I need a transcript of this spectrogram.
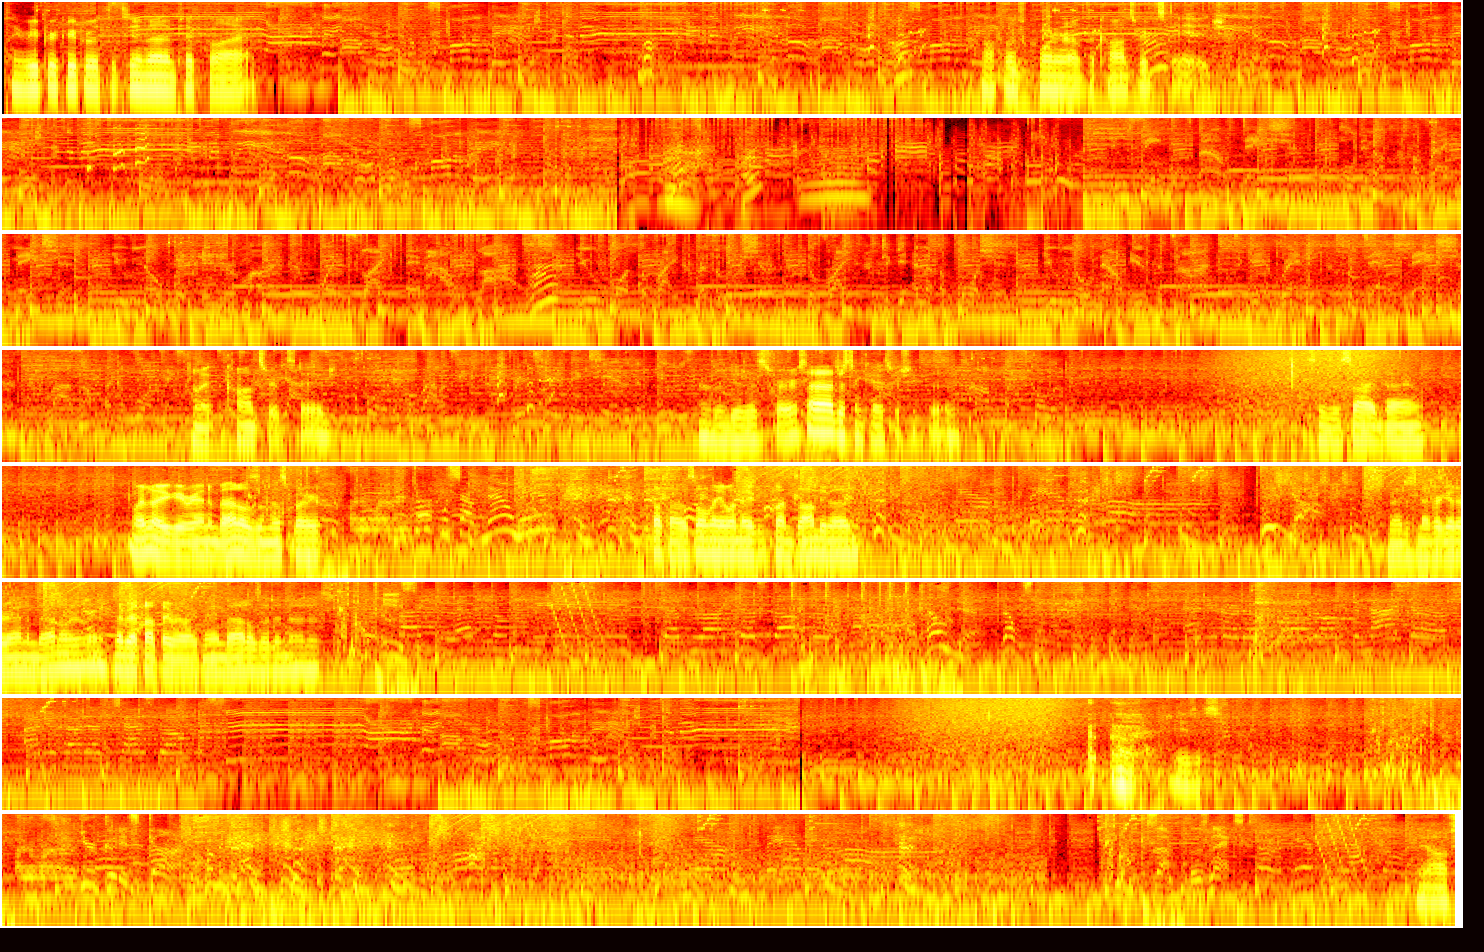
Play Reaper Creeper with the two men and pick black. Top left corner of the concert stage. Stage. I'm gonna do this first, uh, just in case we do this. This is a side thing. I didn't know you get random battles in this part. Thought that was only when they went zombie mode. I just never get a random battle really? Maybe I thought they were like main battles, I didn't notice.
